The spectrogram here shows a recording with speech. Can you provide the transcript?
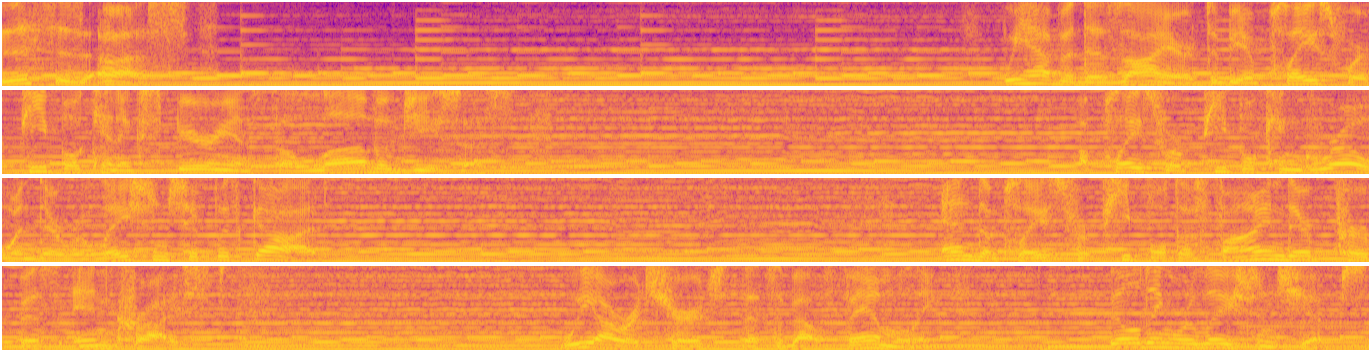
This is us. We have a desire to be a place where people can experience the love of Jesus. A place where people can grow in their relationship with God. And a place for people to find their purpose in Christ. We are a church that's about family, building relationships,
